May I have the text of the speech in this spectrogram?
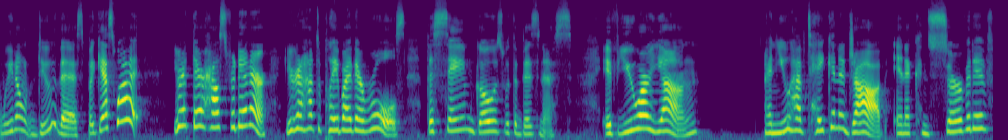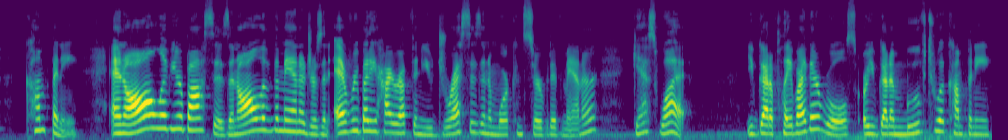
we don't do this. But guess what? You're at their house for dinner. You're going to have to play by their rules. The same goes with a business. If you are young and you have taken a job in a conservative company, and all of your bosses and all of the managers and everybody higher up than you dresses in a more conservative manner, guess what? You've got to play by their rules, or you've got to move to a company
